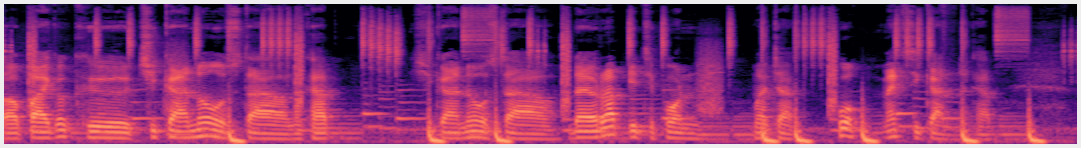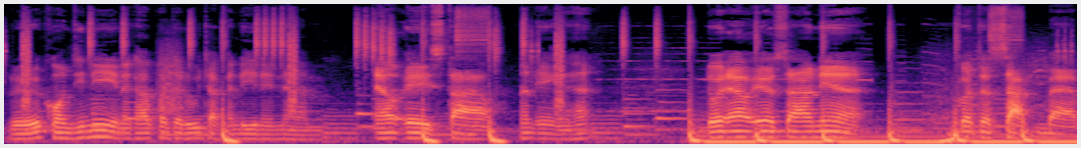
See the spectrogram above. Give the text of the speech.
ต่อไปก็คือชิกาโนสไตล์นะครับชิกาโนสไตล์ได้รับอิทธิพลมาจากพวกเม็กซิกันนะครับ หรือคนที่นี่นะครับก็จะรู้จักกันดีในนาม LA Style นั่นเองนะฮะ โดย LA Style เนี่ย ก็จะสักแบบ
